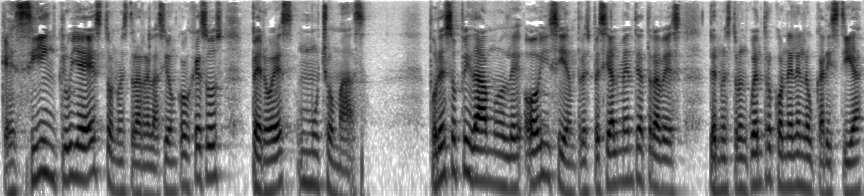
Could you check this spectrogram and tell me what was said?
que sí incluye esto nuestra relación con Jesús, pero es mucho más. Por eso pidámosle hoy y siempre, especialmente a través de nuestro encuentro con Él en la Eucaristía,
